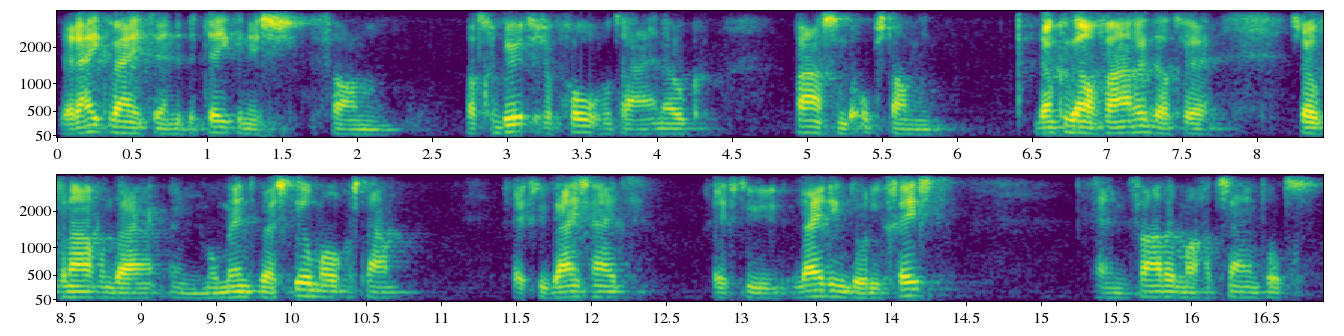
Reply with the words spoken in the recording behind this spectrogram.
de rijkwijde en de betekenis van wat gebeurd is op Golgotha en ook Pasen de opstanding. Dank u wel, Vader, dat we zo vanavond daar een moment bij stil mogen staan. Geeft u wijsheid, geeft u leiding door uw geest. En Vader mag het zijn tot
